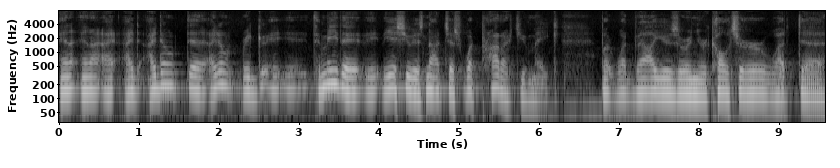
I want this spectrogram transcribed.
and and I I, I don't uh, I don't reg- to me the, the, issue is not just what product you make, but what values are in your culture, what uh,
